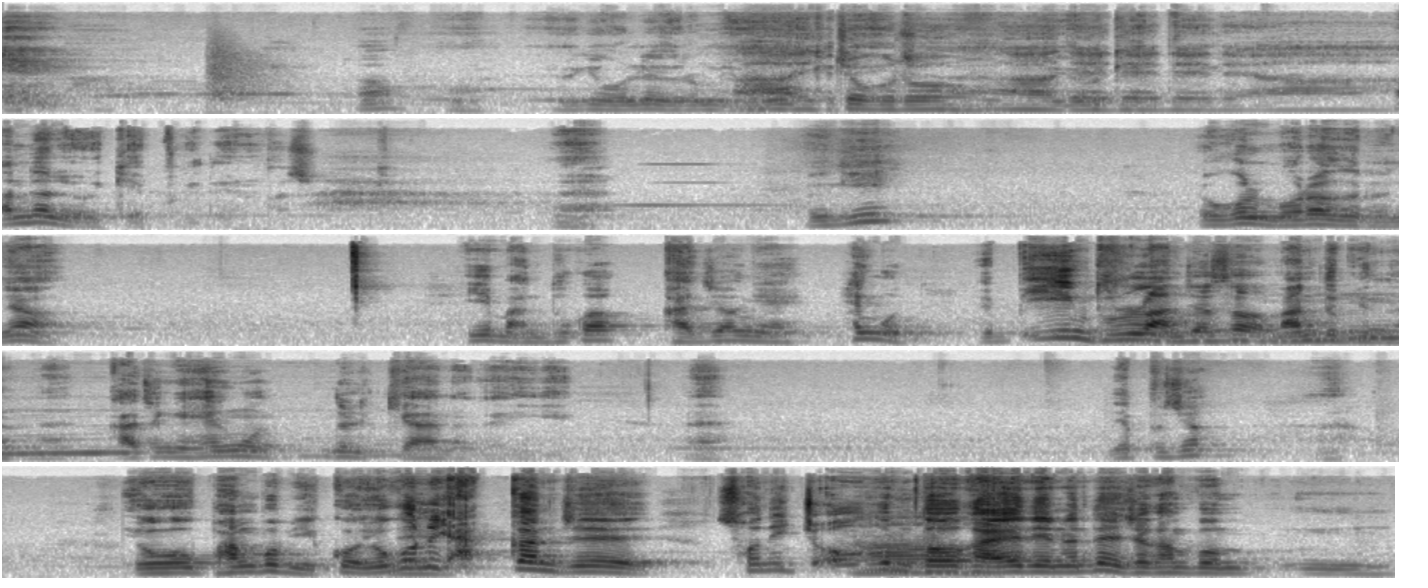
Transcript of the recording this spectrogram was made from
예. 자 어, 여기 원래 그러면 아, 이렇게 이쪽으로. 돼 아, 네, 이렇게. 네, 네, 네. 아, 이렇게 예쁘게 되는 거죠. 이렇게. 예. 여기 요걸 뭐라 그러냐? 이 만두가 가정의 행운. 삥 둘러 앉아서 만두 빚는 예. 가정의 행운을 기하는 거예요. 이게. 예. 예쁘죠? 예. 요 방법이 있고 요거는 약간 이제 손이 조금 아. 더 가야 되는데 제가 한번 음,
